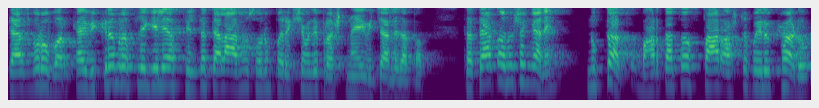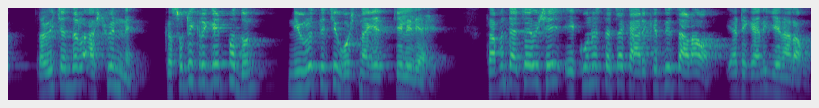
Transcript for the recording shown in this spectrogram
त्याचबरोबर काही विक्रम रचले गेले असतील तर त्याला अनुसरून परीक्षेमध्ये प्रश्न हे विचारले जातात. तर त्याच अनुषंगाने नुकताच भारताचा स्टार अष्टपैलू खेळाडू रविचंद्रन अश्विनने कसोटी क्रिकेटमधून निवृत्तीची घोषणा केलेली आहे. तर आपण त्याच्याविषयी एकूणच त्याच्या कारकिर्दीचा आढावा या ठिकाणी घेणार आहोत.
